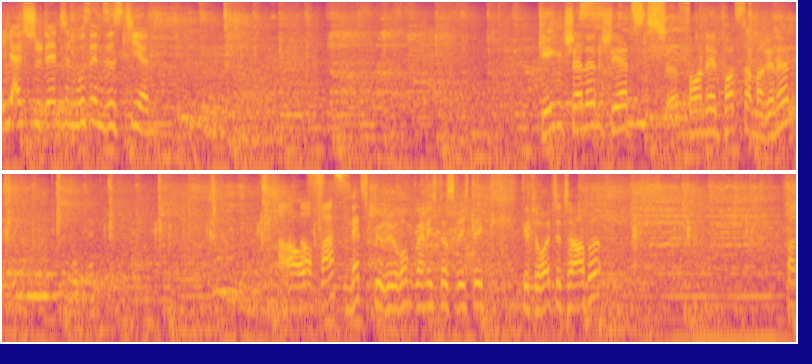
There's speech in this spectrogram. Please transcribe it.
ich als Studentin muss insistieren. Gegen-Challenge jetzt von den Potsdamerinnen. Auf, auf was? Netzberührung, wenn ich das richtig gedeutet habe. Von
